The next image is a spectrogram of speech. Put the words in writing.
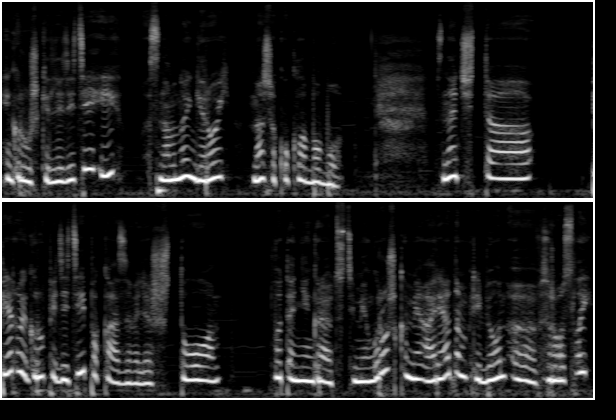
игрушки для детей и основной герой наша кукла Бобо. Значит, а, первой группе детей показывали, что вот они играют с этими игрушками, а рядом ребен, э, взрослый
